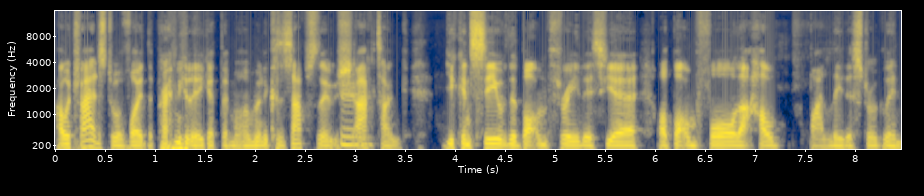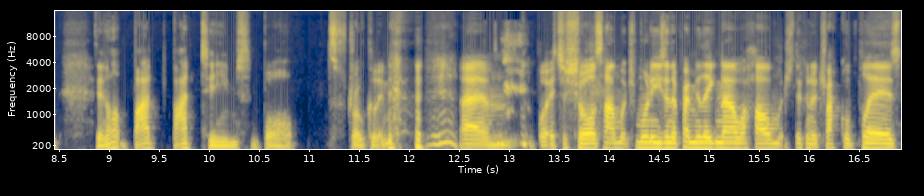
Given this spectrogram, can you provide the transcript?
I would try just to avoid the Premier League at the moment because it's absolute mm. shark tank. You can see with the bottom three this year or bottom four that how badly they're struggling. They're not bad, bad teams, but struggling. um, but it just shows how much money's in the Premier League now, how much they're going to attract good players,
